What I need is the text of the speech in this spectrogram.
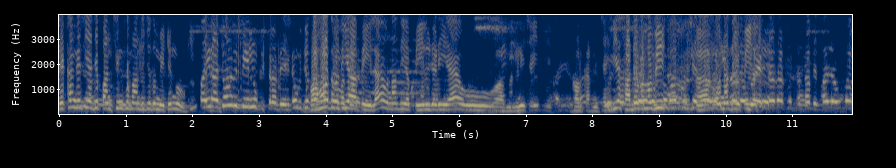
ਦੇਖਾਂਗੇ ਜੀ ਅੱਜ ਪੰਜ ਸਿੰਘ ਸਭਾ ਦੀ ਜਦੋਂ ਮੀਟਿੰਗ ਹੋਊਗੀ। ਭਾਈ ਰਾਜਾ ਉਹਨਾਂ ਦੀ ਅਪੀਲ ਨੂੰ ਕਿਸ ਤਰ੍ਹਾਂ ਦੇਖਦੇ ਹੋ? ਜਦੋਂ ਬਹੁਤ ਵਧੀਆ ਅਪੀਲ ਹੈ ਉਹਨਾਂ ਦੀ ਅਪੀਲ ਜਿਹੜੀ ਹੈ ਉਹ ਮੰਨਣੀ ਚਾਹੀਦੀ ਹੈ ਗੌਰ ਕਰਨੀ ਚਾਹੀਦੀ ਹੈ। ਸਾਡੇ ਵੱਲੋਂ ਵੀ ਉਹਨਾਂ ਦੀ ਅਪੀਲ ਦਾ ਕੋਈ ਸੱਦਾ ਦਿੱਤਾ ਜਾਊਗਾ।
